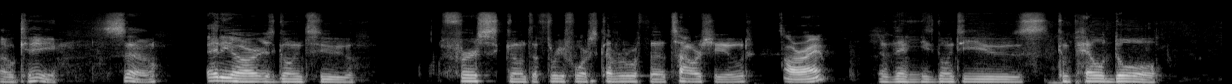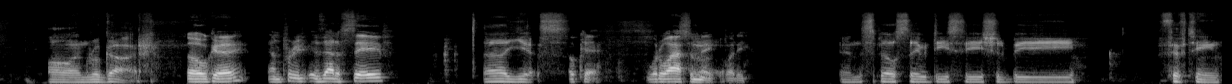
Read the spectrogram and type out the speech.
Okay, so Ediar is going to first go into three-fourths cover with the tower shield, All right. and then he's going to use compel duel on Rogar. Okay. I'm pretty. Is that a save? Uh, yes, Okay. What do I have to make, buddy? and the spell save DC should be fifteen.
